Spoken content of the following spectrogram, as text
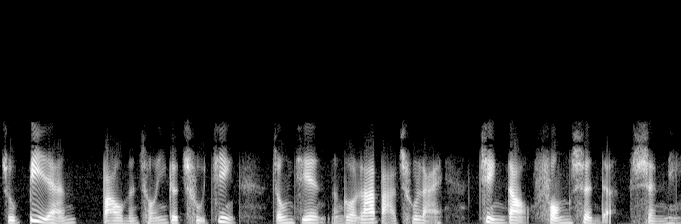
主必然把我们从一个处境中间能够拉拔出来。进到丰盛的生命。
